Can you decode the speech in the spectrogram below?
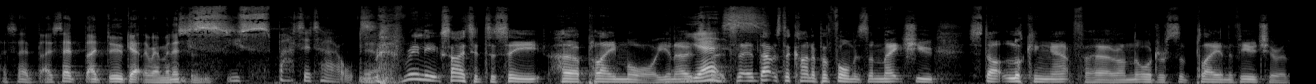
I said I said I do get the reminiscence. You spat it out. really excited to see her play more. You know, Yes. it's- that was the kind of performance that makes you start looking out for her on the orders of play in the future at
